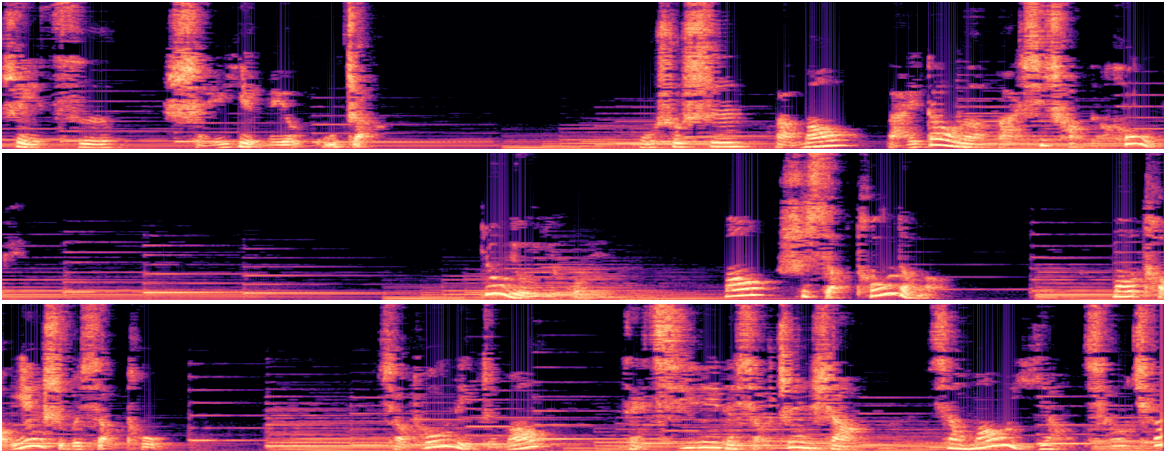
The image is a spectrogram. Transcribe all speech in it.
这一次谁也没有鼓掌。魔术师把猫。来到了马戏场的后面。又有一回，猫是小偷的猫。猫讨厌什么小偷？小偷领着猫，在漆黑的小镇上，像猫一样悄悄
